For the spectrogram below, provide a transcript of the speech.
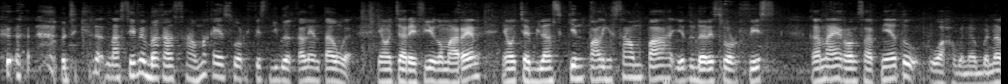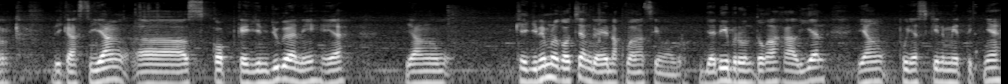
Ocha kira nasibnya bakal sama kayak Swordfish juga. Kalian tahu nggak? Yang Ocha review kemarin, yang Ocha bilang skin paling sampah yaitu dari Swordfish karena iron sight-nya tuh wah bener-bener dikasih yang uh, scope kayak gini juga nih ya. Yang kayak gini menurut Ocha nggak enak banget sih ma bro. Jadi beruntunglah kalian yang punya skin mythicnya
